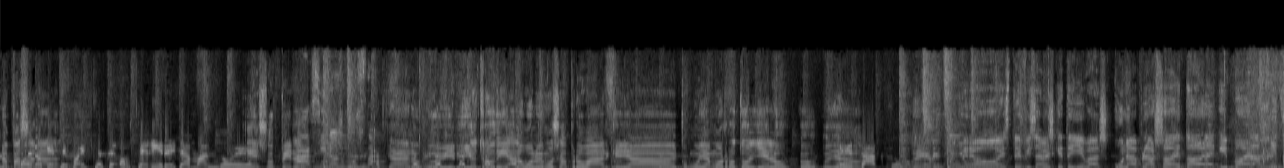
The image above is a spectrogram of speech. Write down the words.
no pasa Bueno, nada. que sepáis que os seguiré llamando, ¿eh? Eso espero. Así nos gusta. Claro, muy bien. Y otro día lo volvemos a probar, que ya, como ya hemos roto el hielo, ¿no? Pues ya. Exacto. Venga. Pero, Steffi, ¿sabes qué te llevas? Un aplauso de todo el equipo de la Hit.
